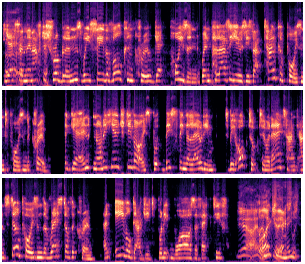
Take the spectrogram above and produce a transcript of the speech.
Yes, and then after Shrublands, we see the Vulcan crew get poisoned when Palazzi uses that tank of poison to poison the crew. Again, not a huge device, but this thing allowed him to be hooked up to an air tank and still poison the rest of the crew. An evil gadget, but it was effective. Yeah, I like actually it. amazed- Actually,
